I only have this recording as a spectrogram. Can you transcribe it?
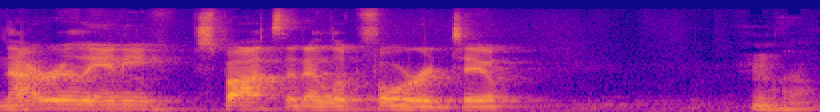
not really any spots that I look forward to. Well,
